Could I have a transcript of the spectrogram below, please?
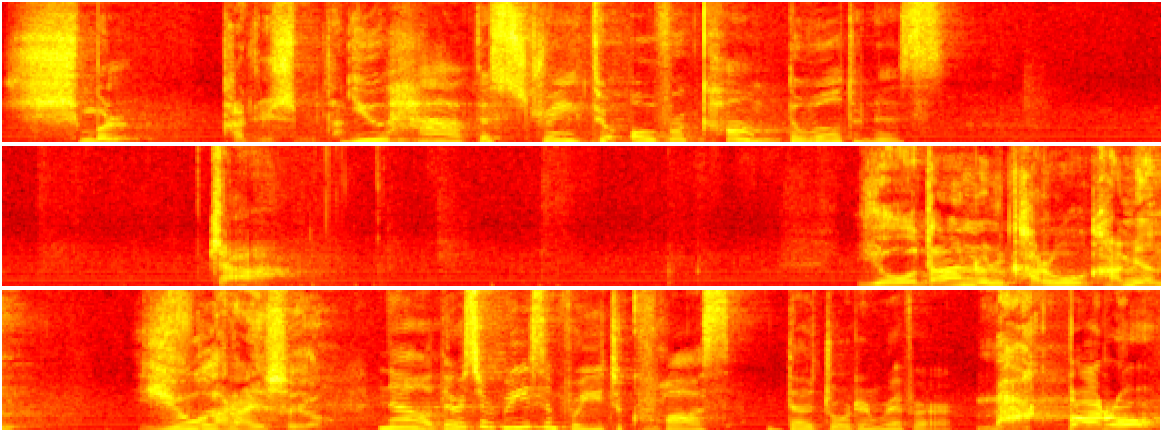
힘을 가지고 있습니다. You have the strength to overcome the wilderness. 자, 요단을 가르고 가면 이유가 하나 있어요. Now, there's a reason for you to cross the Jordan River. 막바로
